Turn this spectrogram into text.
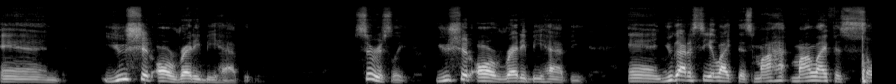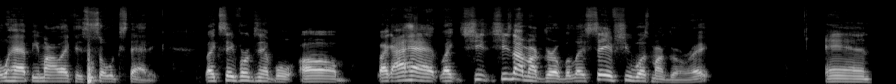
and you should already be happy. Seriously, you should already be happy. And you got to see it like this. My my life is so happy, my life is so ecstatic. Like say for example, um like I had like she she's not my girl, but let's say if she was my girl, right? And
